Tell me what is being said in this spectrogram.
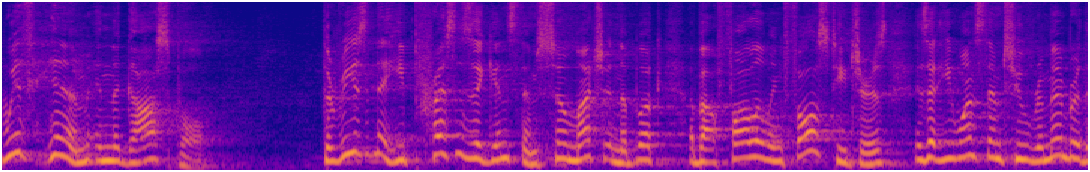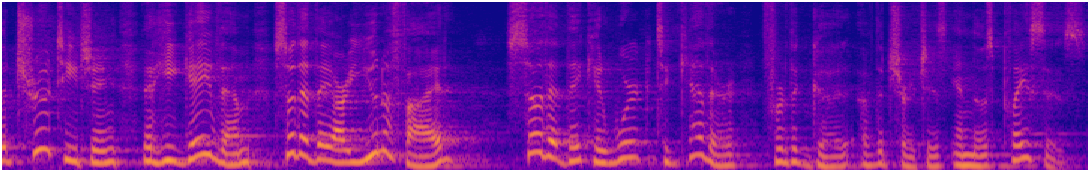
with him in the gospel. The reason that he presses against them so much in the book about following false teachers is that he wants them to remember the true teaching that he gave them so that they are unified, so that they can work together for the good of the churches in those places.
